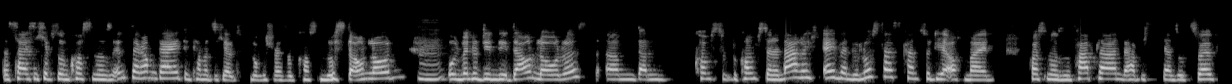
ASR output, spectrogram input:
Das heißt, ich habe so einen kostenlosen Instagram-Guide, den kann man sich halt logischerweise kostenlos downloaden. Mhm. Und wenn du den dir downloadest, ähm, dann kommst du, bekommst du eine Nachricht, ey, wenn du Lust hast, kannst du dir auch meinen kostenlosen Fahrplan, da habe ich dann so zwölf,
